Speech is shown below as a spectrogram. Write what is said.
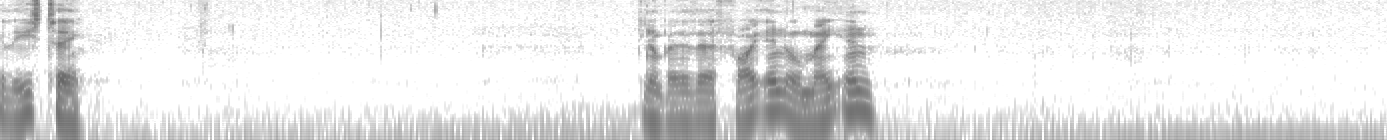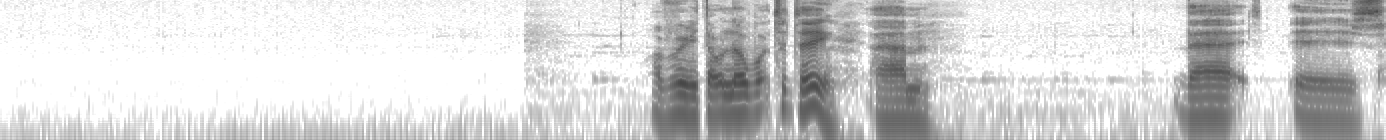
Look at these two. Don't know whether they're fighting or mating. I really don't know what to do. Um, there is.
